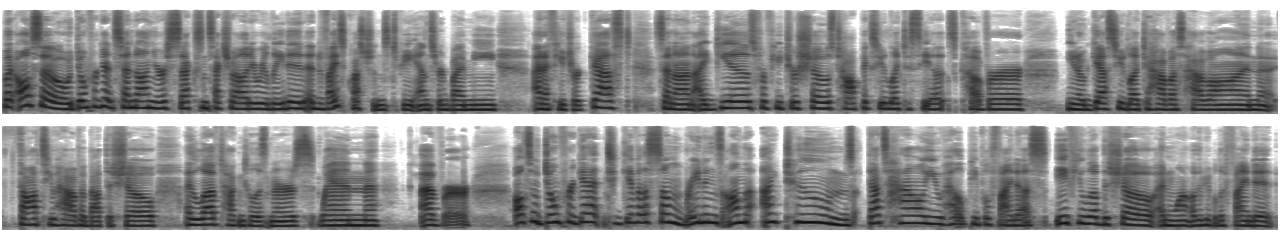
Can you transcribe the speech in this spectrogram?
But also, don't forget, send on your sex and sexuality related advice questions to be answered by me and a future guest. Send on ideas for future shows, topics you'd like to see us cover, you know, guests you'd like to have us have on, thoughts you have about the show. I love talking to listeners whenever. Also, don't forget to give us some ratings on the iTunes. That's how you help people find us. If you love the show and want other people to find it,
